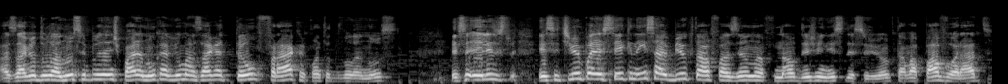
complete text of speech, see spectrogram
A zaga do Lanús simplesmente para. Eu nunca vi uma zaga tão fraca quanto a do Lanús. Esse, eles, esse time parecia que nem sabia o que estava fazendo na final desde o início desse jogo, estava apavorado.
